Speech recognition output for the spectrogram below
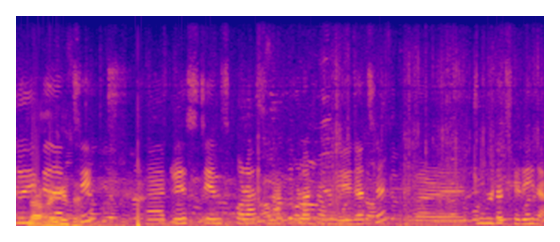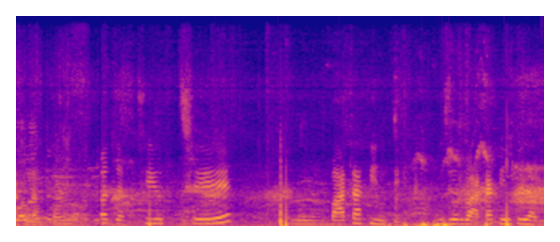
পুজো না, দিতে যাচ্ছি। ড্রেস চেঞ্জ করা স্নান করা সব হয়ে গেছে। এবার চুলটা ছেড়েই রাখলাম কারণ এবার যাচ্ছি হচ্ছে বাটা কিনতে পুজোর বাটা কিনতে যাব।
